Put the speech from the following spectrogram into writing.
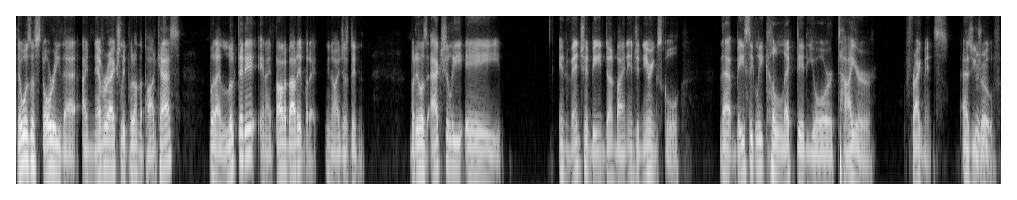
there was a story that I never actually put on the podcast but I looked at it and I thought about it, but I, you know, I just didn't. But it was actually a invention being done by an engineering school that basically collected your tire fragments as you mm-hmm. drove.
